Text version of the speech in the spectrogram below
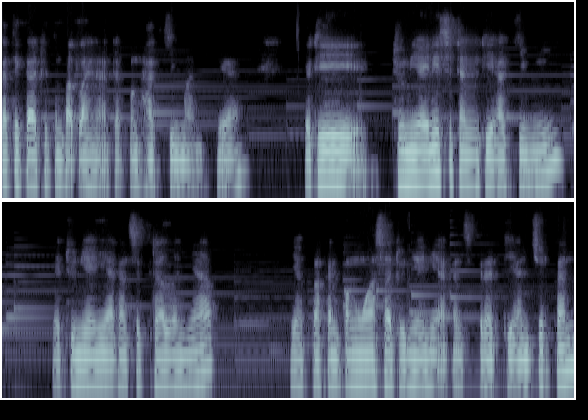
ketika di tempat lain ada penghakiman ya. Jadi dunia ini sedang dihakimi, ya dunia ini akan segera lenyap, ya bahkan penguasa dunia ini akan segera dihancurkan.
